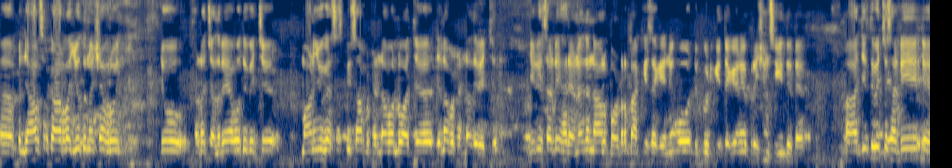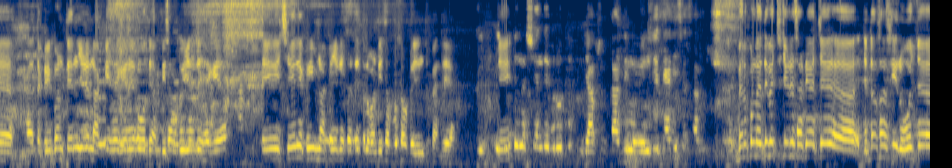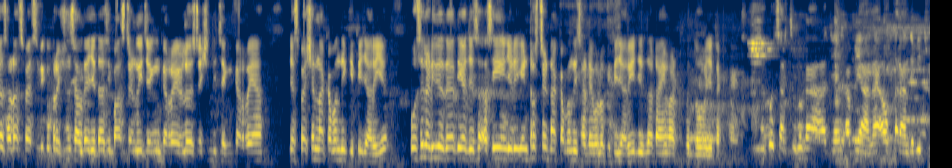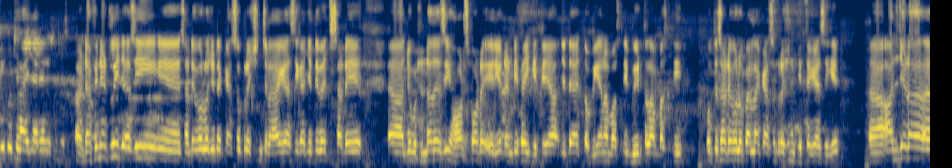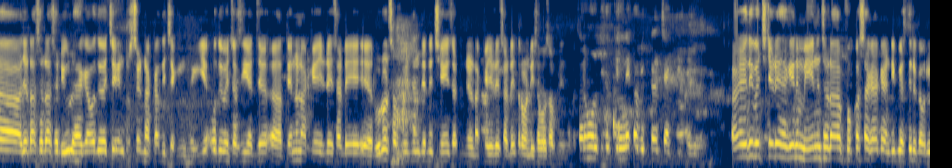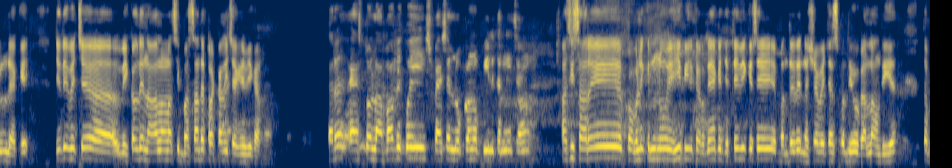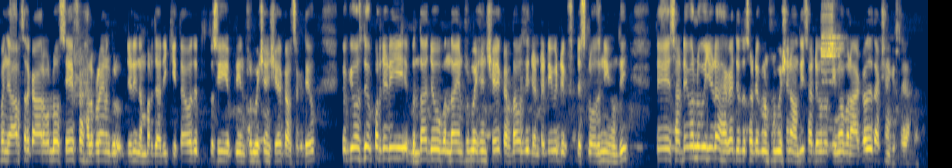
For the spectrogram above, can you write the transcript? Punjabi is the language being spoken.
ਪੰਜਾਬ ਸਰਕਾਰ ਦਾ ਯੁੱਧ ਨਸ਼ਾ ਵਿਰੋਧ ਜੋ ਸਾਡਾ ਚੱਲ ਰਿਹਾ, ਉਹਦੇ ਵਿੱਚ ਮਾਨਯੋਗ ਐਸਐਸਪੀ ਸਾਹਿਬ ਬਠਿੰਡਾ ਵੱਲੋਂ ਅੱਜ ਜ਼ਿਲ੍ਹਾ ਬਠਿੰਡਾ ਦੇ ਵਿੱਚ ਜਿਹੜੇ ਸਾਡੇ ਹਰਿਆਣਾ ਦੇ ਨਾਲ ਬਾਰਡਰ ਨਾਕੇ ਹੈਗੇ ਨੇ, ਉਹ ਡਿਪਿਊਟ ਕੀਤੇ ਗਏ ਨੇ ਆਪਰੇਸ਼ਨ ਸੀਲ ਦੇ ਤਹਿਤ। ਜਿਸ ਦੇ ਵਿੱਚ ਸਾਡੇ ਤਕਰੀਬਨ ਤਿੰਨ ਜਿਹੜੇ ਨਾਕੇ ਹੈਗੇ ਨੇ, ਉਹ ਦਿਹਾਤੀ ਸਬ ਡਿਵੀਜ਼ਨ ਦੇ ਹੈਗੇ ਆ ਤੇ 6 ਦੇ ਕਰੀਬ ਨਾਕੇ ਜਿਹੜੇ ਸਾਡੇ ਤਲਵੰਡੀ ਸਬ ਸਬ ਡਿਵੀਜ਼ਨ ਚ ਪੈਂਦੇ ਆ। ਤੇ ਨਸ਼ਿਆਂ ਦੇ ਵਿਰੁੱਧ ਪੰਜਾਬ ਸਰਕਾਰ ਦੀ ਮੁਹਿੰਮ ਦੇ ਤਹਿਤ ਹੀ ਸਰਕਾਰ ਬਿਲਕੁਲ ਇਹਦੇ ਵਿੱਚ ਜਿਹੜੇ ਸਾਡੇ ਅੱਜ ਜਿੱਦਾਂ ਅਸੀਂ ਰੋਜ਼ ਸਾਡਾ ਸਪੈਸੀਫਿਕ ਆਪਰੇਸ਼ਨ ਚੱਲਦਾ ਜਿੱਦਾਂ ਅਸੀਂ ਬੱਸ ਸਟੈਂਡ ਦੀ ਚੈਕਿੰਗ ਕਰ ਰਹੇ ਰੇਲਵੇ ਸਟੇਸ਼ਨ ਦੀ ਚੈਕਿੰਗ ਕਰ ਰਹੇ ਹਾਂ ਜਾਂ ਸਪੈਸ਼ਲ ਨਾਕਾਬੰਦੀ ਕੀਤੀ ਜਾ ਰਹੀ ਹੈ। ਉਸੇ ਲੜੀ ਦੇ ਤਹਿਤ ਅੱਜ ਅਸੀਂ ਜਿਹੜੀ ਇੰਟਰਸਟਿਡ ਨਾਕਾਬੰਦੀ ਸਾਡੇ ਵੱਲੋਂ ਕੀਤੀ ਜਾ ਰਹੀ ਹੈ ਜਿਸ ਦਾ ਟਾਈਮ 8 ਤੋਂ 2 ਵਜੇ ਤੱਕ ਹੈ। ਕੋਈ ਸਰਚ ਵਗਾ ਅੱਜ ਅਭਿਆਨ ਹੈ ਉਹ ਘਰਾਂ ਦੇ ਵਿੱਚ ਵੀ ਕੋਈ ਚਲਾਏ ਜਾ ਰਹੇ ਨੇ ਡੈਫੀਨਿਟਲੀ ਅਸੀਂ ਸਾਡੇ ਵੱਲੋਂ ਜਿਹੜਾ ਕੈਸ ਆਪਰੇਸ਼ਨ ਚਲਾਇਆ ਗਿਆ ਸੀਗਾ ਜਿਹਦੇ ਵਿੱਚ ਸਾਡੇ ਜੋ ਬਠਿੰਡਾ ਦੇ ਅਸੀਂ ਹੌਟਸਪੌਟ ਏਰੀਆ ਆਇਡੈਂਟੀਫਾਈ ਕੀਤੇ ਆ ਜਿੱਦਾਂ ਧੁੱਬੀਆਣਾ ਬਸਤੀ ਬੀੜ ਤਲਾਬ ਬਸਤੀ ਉੱਤੇ ਸਾਡੇ ਵੱਲੋਂ ਪਹਿਲਾਂ ਕੈਸ ਆਪਰੇਸ਼ਨ ਕੀਤੇ ਗਏ ਸੀਗੇ। ਅੱਜ ਜਿਹੜਾ ਜਿਹੜਾ ਸਾਡਾ ਸ਼ਡਿਊਲ ਹੈਗਾ ਉਹਦੇ ਵਿੱਚ ਇੰਟਰਸਟਿਡ ਨਾਕਾ ਦੀ ਚੈਕਿੰਗ ਹੈਗੀ ਹੈ। ਉਹਦੇ ਵਿੱਚ ਅਸੀਂ ਅੱਜ ਤਿੰਨ ਨਾਕੇ ਜਿਹੜੇ ਸਾਡੇ ਰੂਰਲ ਸਬ ਡਿਵੀਜ਼ਨ ਦੇ ਨੇ 6 ਨਾਕੇ ਜਿਹੜੇ ਸਾਡੇ Talwandi Sabo sub division sir ਹੁਣ ਕਿੰਨੇ ਕ ਵਹੀਕਲ ਚੈੱਕ ਕੀਤੇ ਗਏ ਇਹਦੇ ਵਿੱਚ ਜਿਹੜੇ ਹੈਗੇ ਨੇ ਮੇਨ ਸਾਡਾ ਫੋਕਸ ਹੈਗਾ ਕਿ ਐਨਡੀਪੀਐਸ ਦੀ ਰਿਕਵਰੀ ਨੂੰ ਲੈ ਕੇ ਜਿਹਦੇ ਵਿੱਚ ਵਹੀਕਲ ਦੇ ਨਾਲ ਨਾਲ ਅਸੀਂ ਬੱਸਾਂ ਤੇ ਟਰੱਕਾਂ ਦੀ ਚੈਕਿੰਗ ਵੀ ਕਰ ਰਹੇ ਹਾਂ। ਸਰ ਇਸ ਤੋਂ ਇਲਾਵਾ ਵੀ ਕੋਈ ਸਪੈਸ਼ਲ ਲੋਕਾਂ ਨੂੰ ਅਪੀਲ ਕਰਨੀ ਚਾਹੋ ਅਸੀਂ ਸਾਰੇ ਪਬਲਿਕ ਨੂੰ ਇਹੀ ਅਪੀਲ ਕਰਦੇ ਹਾਂ ਕਿ ਜਿੱਥੇ ਵੀ ਕਿਸੇ ਬੰਦੇ ਦੇ ਨਸ਼ਾ ਵੇਚਣ ਸੰਬੰਧੀ ਕੋਈ ਗੱਲ ਆਉਂਦੀ ਹੈ, ਤਾਂ ਪੰਜਾਬ ਸਰਕਾਰ ਵੱਲੋਂ ਸੇਫ ਹੈਲਪਲਾਈਨ ਜਿਹੜੀ ਨੰਬਰ ਜਾਰੀ ਕੀਤਾ, ਉਹਦੇ ਤੇ ਤੁਸੀਂ ਆਪਣੀ ਇਨਫੋਰਮੇਸ਼ਨ ਸ਼ੇਅਰ ਕਰ ਸਕਦੇ ਹੋ, ਕਿਉਂਕਿ ਉਸ ਦੇ ਉੱਪਰ ਜਿਹੜੀ ਬੰਦਾ, ਜੋ ਬੰਦਾ ਇਨਫੋਰਮੇਸ਼ਨ ਸ਼ੇਅਰ ਕਰਦਾ ਉਸ ਦੀ ਆਇਡੈਂਟੀ ਵੀ ਡਿਸਕਲੋਜ਼ ਨਹੀਂ ਹੁੰਦੀ, ਤੇ ਸਾਡੇ ਵੱਲੋਂ ਵੀ ਜਿਹੜਾ ਹੈਗਾ, ਜਦੋਂ ਸਾਡੇ ਕੋਲ ਇਨਫੋਰਮੇਸ਼ਨ ਆਉਂਦੀ, ਸਾਡੇ ਵੱਲੋਂ ਟੀਮਾਂ ਬਣਾ ਕੇ ਉਹਦੇ ਤੇ ਐਕਸ਼ਨ ਕੀਤਾ ਜਾਂਦਾ।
